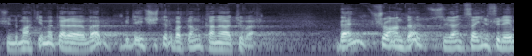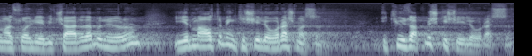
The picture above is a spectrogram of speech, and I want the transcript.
Şimdi mahkeme kararı var, bir de İçişleri Bakanı'nın kanaati var. Ben şu anda Sayın Süleyman Soylu'ya bir çağrıda bulunuyorum. 26 bin kişiyle uğraşmasın. 260 kişiyle uğraşsın.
